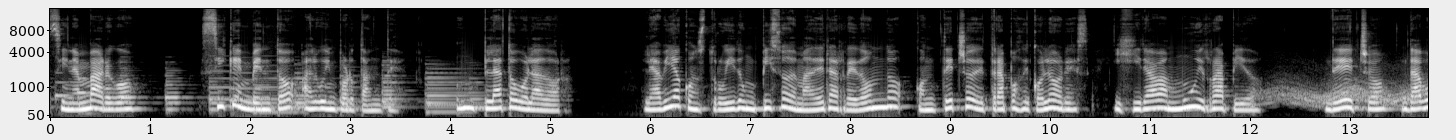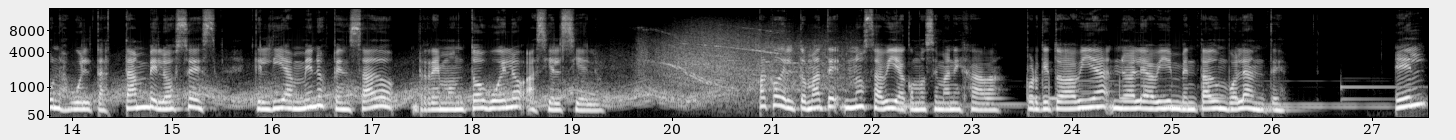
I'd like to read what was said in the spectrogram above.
sin embargo, sí que inventó algo importante, un plato volador. Le había construido un piso de madera redondo con techo de trapos de colores y giraba muy rápido. De hecho, daba unas vueltas tan veloces que el día menos pensado remontó vuelo hacia el cielo. Paco del Tomate no sabía cómo se manejaba, porque todavía no le había inventado un volante. Él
